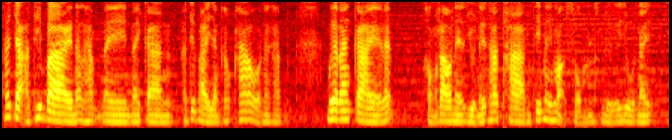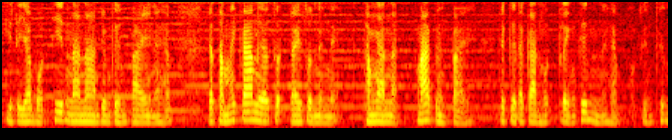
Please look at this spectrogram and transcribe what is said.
ถ้าจะอธิบายนะครับในในการอธิบายอย่างคร่าวๆนะครับ เมื่อร่างกายและ ของเราเนี่ยอยู่ในท่าทางที่ไม่เหมาะสม หรืออยู่ในอิริยาบถทที่นานๆจนเกินไปนะครับ จะทำให้กล้ามเนื้อส่วนใดส่วนหนึ่งเนี่ยทำงานหนักมากเกินไป จะเกิดอาการหดเกร็งขึ้นนะครับหดเกร็งขึ้น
